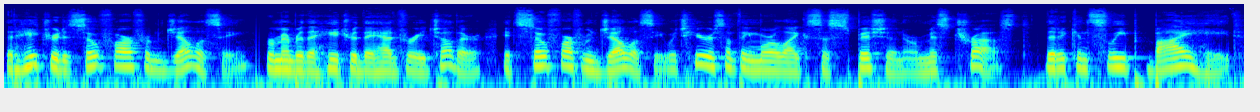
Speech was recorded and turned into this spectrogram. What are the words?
That hatred is so far from jealousy. Remember the hatred they had for each other. It's so far from jealousy, which here is something more like suspicion or mistrust, that it can sleep by hate.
